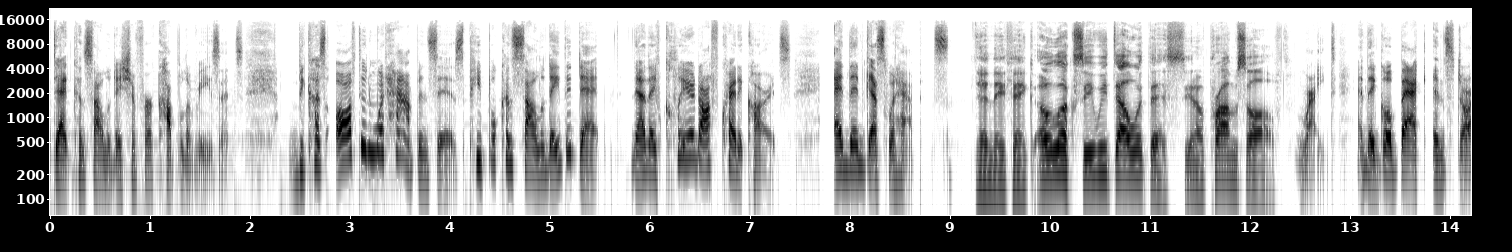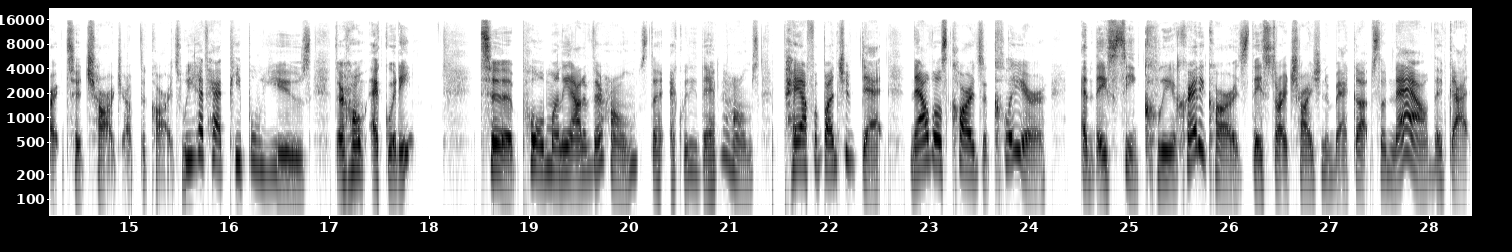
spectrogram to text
debt consolidation for a couple of reasons. Because often what happens is people consolidate the debt. Now they've cleared off credit cards. And then guess what happens? Then they think, oh, look, see, we dealt with this, you know, problem solved. Right. And they go back and start to charge up the cards. We have had people use their home equity to pull money out of their homes, the equity they have in their homes, pay off a bunch of debt. Now those cards are clear and they see clear credit cards, they start charging them back up. So now they've got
